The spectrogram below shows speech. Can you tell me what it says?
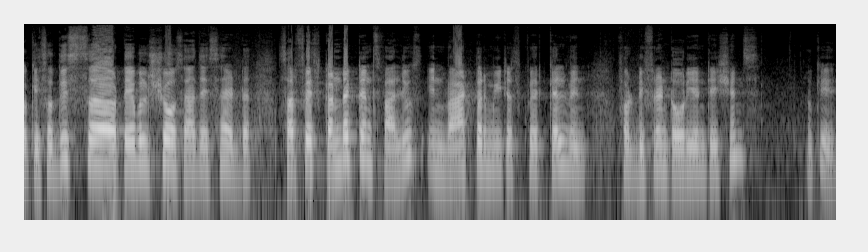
Okay, so this uh, table shows as I said surface conductance values in watt per meter square Kelvin for different orientations, okay,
